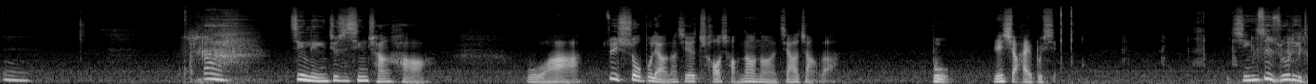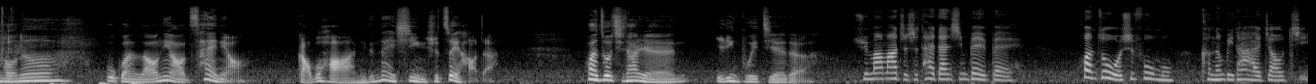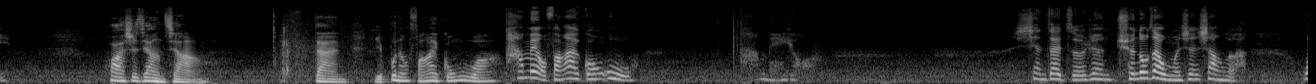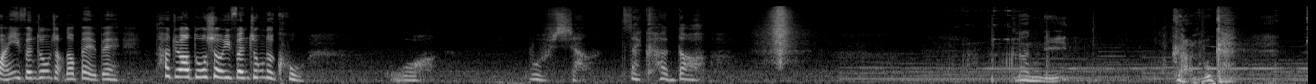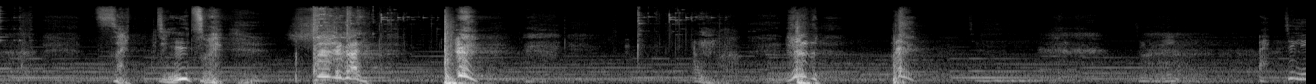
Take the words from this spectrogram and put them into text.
嗯，啊，静玲就是心肠好，我啊最受不了那些吵吵闹闹的家长了，不，连小孩也不行。刑事组里头呢，不管老鸟菜鸟，搞不好啊，你的耐性是最好的，换做其他人一定不会接的。徐妈妈只是太担心贝贝，换做我是父母，可能比她还着急。话是这样讲，但也不能妨碍公务啊。他没有妨碍公务，他没有。现在责任全都在我们身上了，晚一分钟找到贝贝，他就要多受一分钟的苦。我不想再看到。那你？敢不敢再顶嘴试试看？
